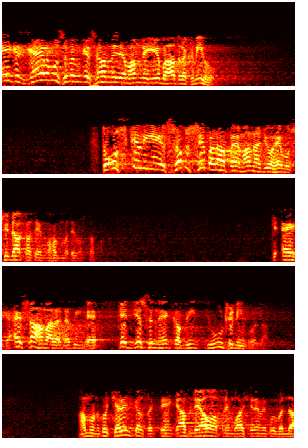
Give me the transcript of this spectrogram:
ایک غیر مسلم کے سامنے جب ہم نے یہ بات رکھنی ہو تو اس کے لیے سب سے بڑا پیمانہ جو ہے وہ صداقت محمد مصطفیٰ. کہ ایک ایسا ہمارا نبی ہے کہ جس نے کبھی جھوٹ نہیں بولا. ہم ان کو چیلنج کر سکتے ہیں کہ آپ لے آؤ اپنے معاشرے میں کوئی بندہ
